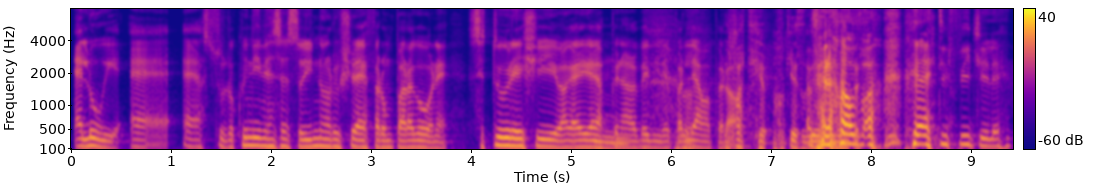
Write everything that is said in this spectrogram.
è lui, è, è, assurdo. Quindi, nel senso, io non riuscirei a fare un paragone. Se tu riesci, magari appena mm, la vedi, ne parliamo. No, però, infatti, ho chiesto di Però è difficile.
